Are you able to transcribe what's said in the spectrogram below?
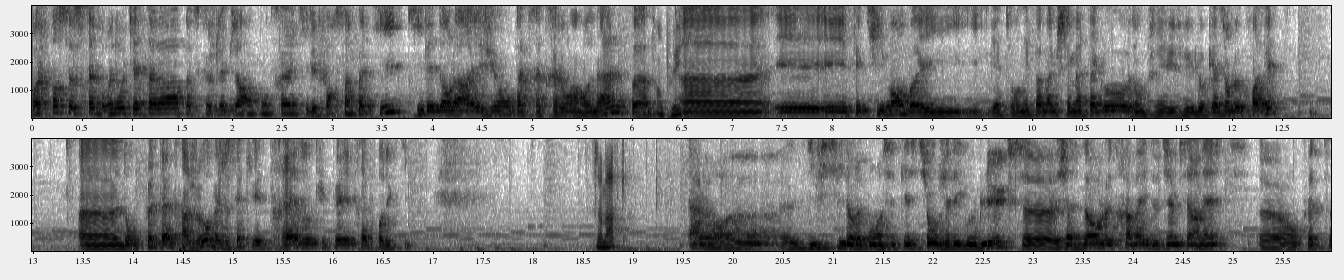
Moi, je pense que ce serait Bruno Catala, parce que je l'ai déjà rencontré, qu'il est fort sympathique, qu'il est dans la région, pas très très loin, Rhône-Alpes. En plus. Euh, et, effectivement, bah, il, a tourné pas mal chez Matago, donc j'ai eu l'occasion de le croiser. Euh, donc peut-être un jour, mais je sais qu'il est très occupé et très productif. Jean-Marc? Alors, euh, difficile de répondre à cette question. J'ai des goûts de luxe. J'adore le travail de James Ernest. en fait,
